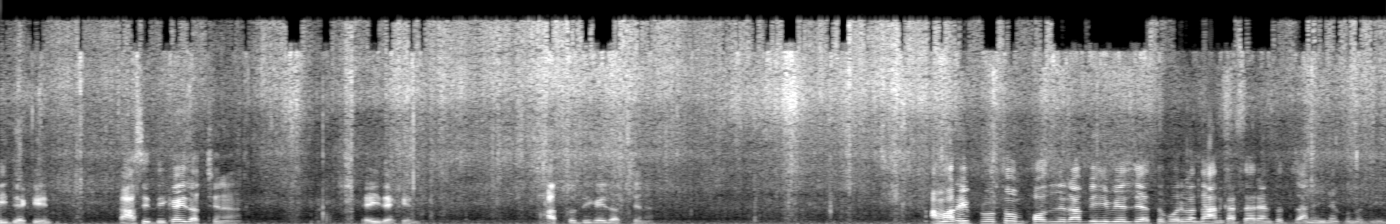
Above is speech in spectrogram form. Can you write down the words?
এই দেখেন কাছের দিকেই যাচ্ছে না। এই দেখেন, হাত তো দিকেই যাচ্ছে না। আমার এই প্রথম ফজলের আপনি হিমেল যে এত পরিমাণ ধান কাটতে আমি তো জানি না কোনো দিন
